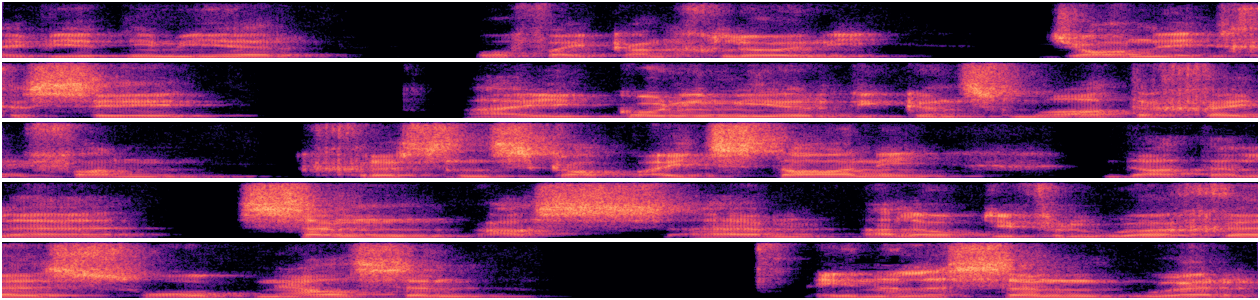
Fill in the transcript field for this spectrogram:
hy weet nie meer of hy kan glo nie. John het gesê hy kon nie meer die kunsmatigheid van Christendom uitstaan nie dat hulle sing as ehm um, hulle op die verhoog is Hawk Nelson en hulle sing oor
